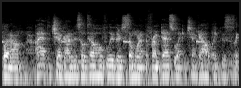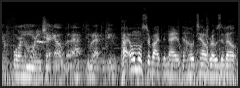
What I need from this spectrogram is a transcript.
But um, I have to check out of this hotel. Hopefully there's someone at the front desk so I can check out. Like this is like a four in the morning checkout, but I have to do what I have to do. I almost survived the night at the Hotel Roosevelt.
